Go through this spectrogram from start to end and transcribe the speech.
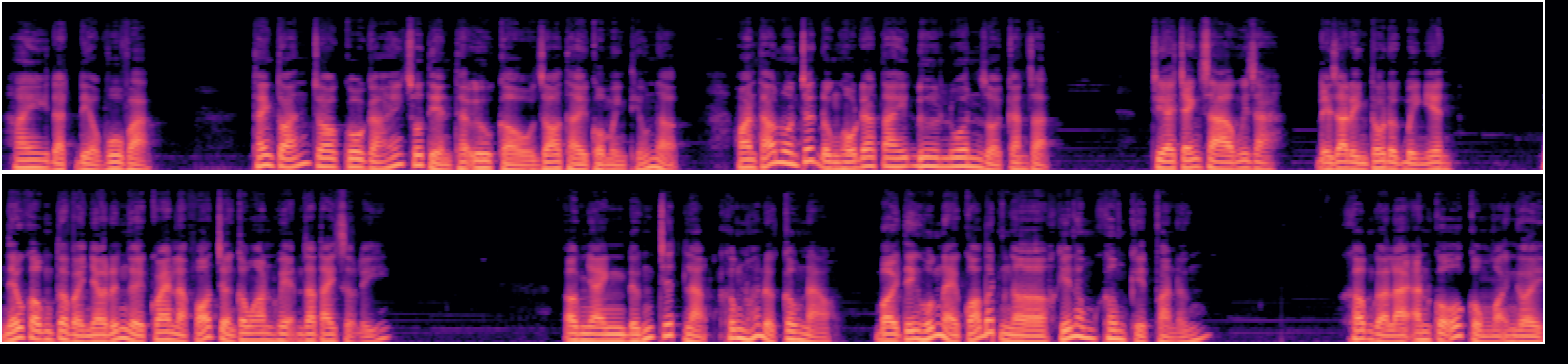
hay đặt điều vu vạ. Thanh toán cho cô gái số tiền theo yêu cầu do thầy của mình thiếu nợ. Hoàn tháo luôn chiếc đồng hồ đeo tay đưa luôn rồi căn dặn. Chị hãy tránh xa ông ấy ra, để gia đình tôi được bình yên. Nếu không tôi phải nhờ đến người quen là phó trưởng công an huyện ra tay xử lý. Ông nhanh đứng chết lặng không nói được câu nào, bởi tình huống này quá bất ngờ khiến ông không kịp phản ứng. Không ngờ lại ăn cỗ cùng mọi người,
